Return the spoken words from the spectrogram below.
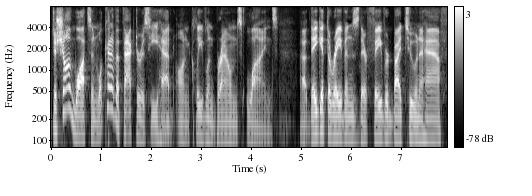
Deshaun Watson, what kind of a factor has he had on Cleveland Browns lines? Uh, they get the Ravens. They're favored by two and a half.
